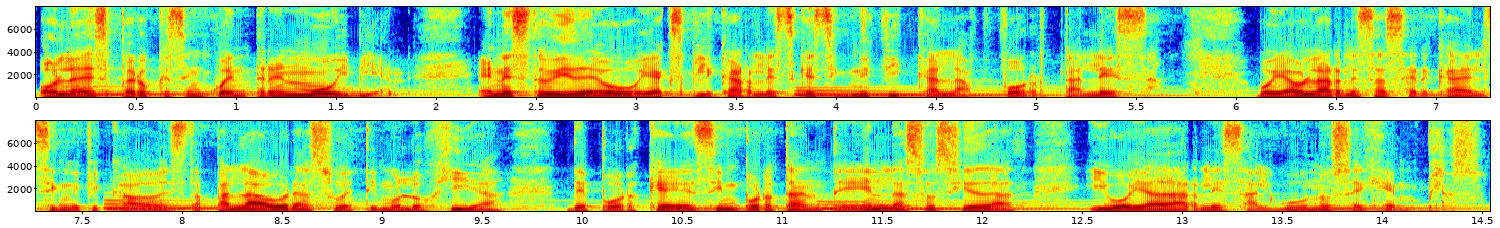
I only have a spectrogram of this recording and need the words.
Hola, espero que se encuentren muy bien. En este video voy a explicarles qué significa la fortaleza. Voy a hablarles acerca del significado de esta palabra, su etimología, de por qué es importante en la sociedad y voy a darles algunos ejemplos.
